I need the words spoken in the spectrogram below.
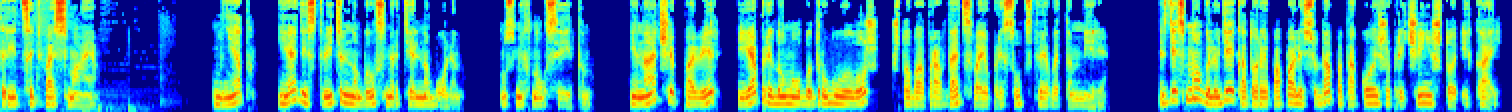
38. «Нет, я действительно был смертельно болен», — усмехнулся Итан. «Иначе, поверь, я придумал бы другую ложь, чтобы оправдать свое присутствие в этом мире. Здесь много людей, которые попали сюда по такой же причине, что и Кай.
